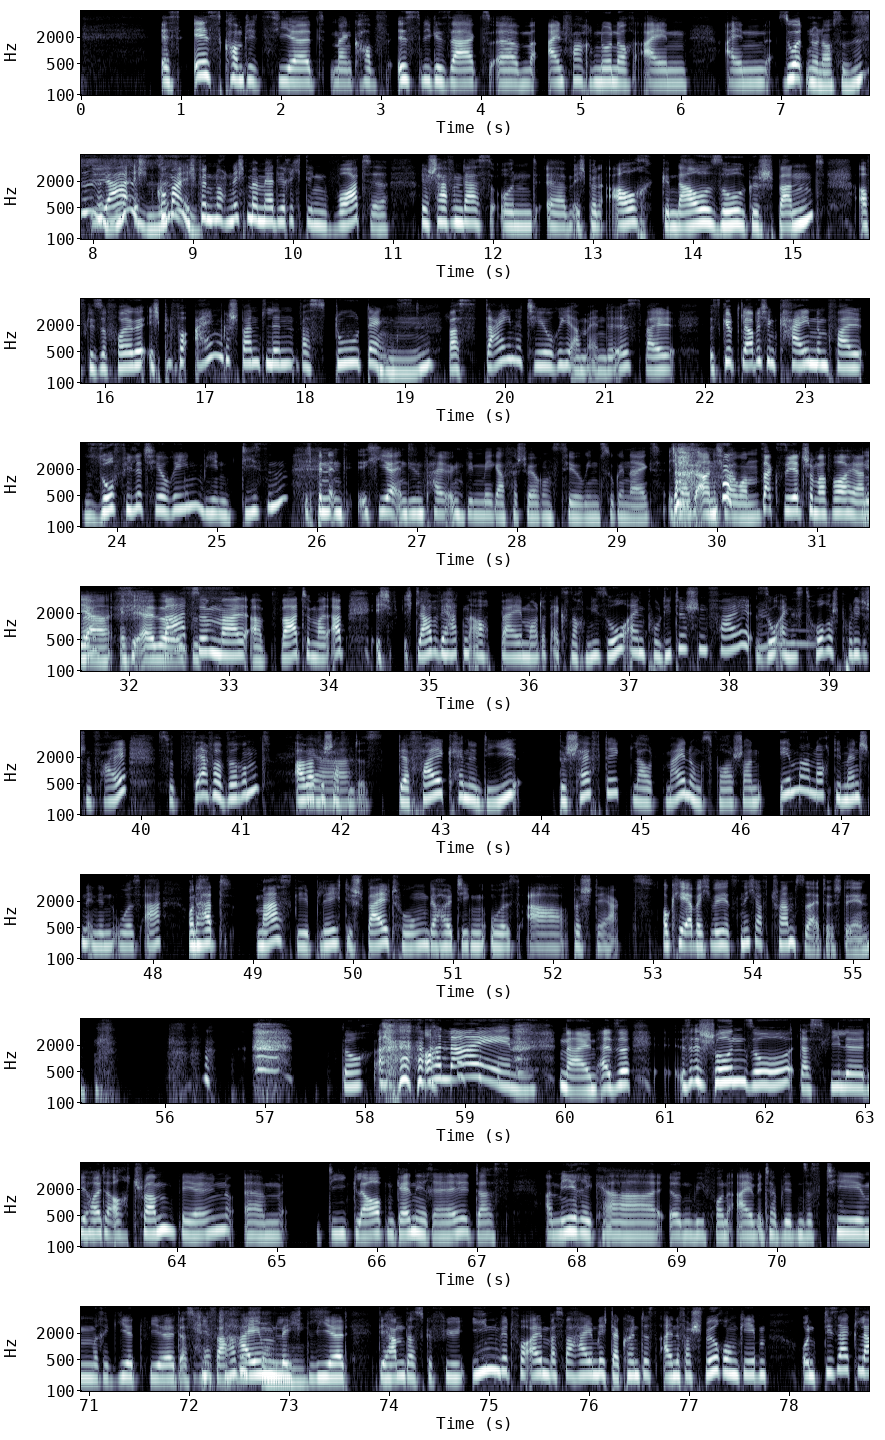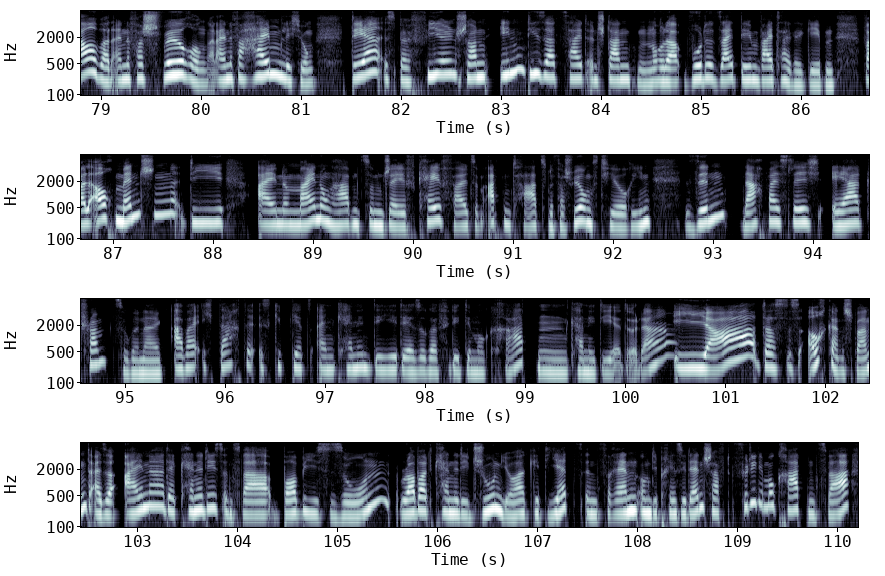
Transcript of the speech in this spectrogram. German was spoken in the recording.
es ist kompliziert. Mein Kopf ist, wie gesagt, ähm, einfach nur noch ein, ein Surrt nur noch so. Ja, ich guck mal, ich finde noch nicht mal mehr die richtigen Worte. Wir schaffen das und ähm, ich bin auch genauso gespannt auf diese Folge. Ich bin vor allem gespannt, Lynn, was du denkst, Mhm. was deine Theorie am Ende ist, weil es gibt, glaube ich, in keinem Fall so viele Theorien wie in diesem. Ich bin in, hier in diesem Fall irgendwie mega Verschwörungstheorien zugeneigt. Ich weiß auch nicht warum. Sagst du jetzt schon mal vorher, ne? ja, ich, also. Warte mal ab, warte mal ab. Ich, ich glaube, wir hatten auch bei Mord of X noch nie so einen politischen Fall, so einen historisch-politischen Fall. Es wird sehr verwirrend, aber Ja. wir schaffen das. Der Fall Kennedy beschäftigt laut Meinungsforschern immer noch die Menschen in den USA und hat maßgeblich die Spaltung der heutigen USA bestärkt. Okay, aber ich will jetzt nicht auf Trumps Seite stehen. Doch. Oh nein! Nein, also es ist schon so, dass viele, die heute auch Trump wählen, ähm, die glauben generell, dass Amerika irgendwie von einem etablierten System regiert wird, dass Ja, viel das ja verheimlicht nicht. wird. Die haben das Gefühl, ihnen wird vor allem was verheimlicht, da könnte es eine Verschwörung geben. Und dieser Glaube an eine Verschwörung, an eine Verheimlichung, der ist bei vielen schon in dieser Zeit entstanden oder wurde seitdem weitergegeben. Weil auch Menschen, die eine Meinung haben zum JFK-Fall, zum Attentat, zu den Verschwörungstheorien, sind nachweislich eher Trump zugeneigt. Aber ich dachte, es gibt jetzt einen Kennedy, der sogar für die Demokraten kandidiert, oder? Ja, das ist auch ganz spannend. Also einer der Kennedys, und zwar Bobbys Sohn, Robert Kennedy Jr., geht jetzt ins Rennen um die Präsidentschaft für die Demokraten zwar.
